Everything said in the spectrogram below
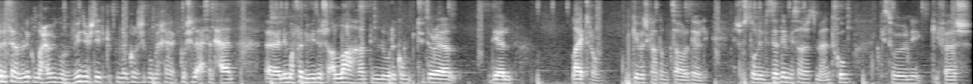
الدراري السلام عليكم مرحبا بكم في فيديو جديد. كنتمنى كلشي يكون بخير كلشي على أحسن حال. آه، اليوم في هذا الفيديو إن شاء الله غادي نوريكم tutorial ديال Lightroom كيفاش كنخدم التصاور ديالي؟ حيت وصلوني بزاف ديال الميساجات من عندكم كيسولوني كيفاش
